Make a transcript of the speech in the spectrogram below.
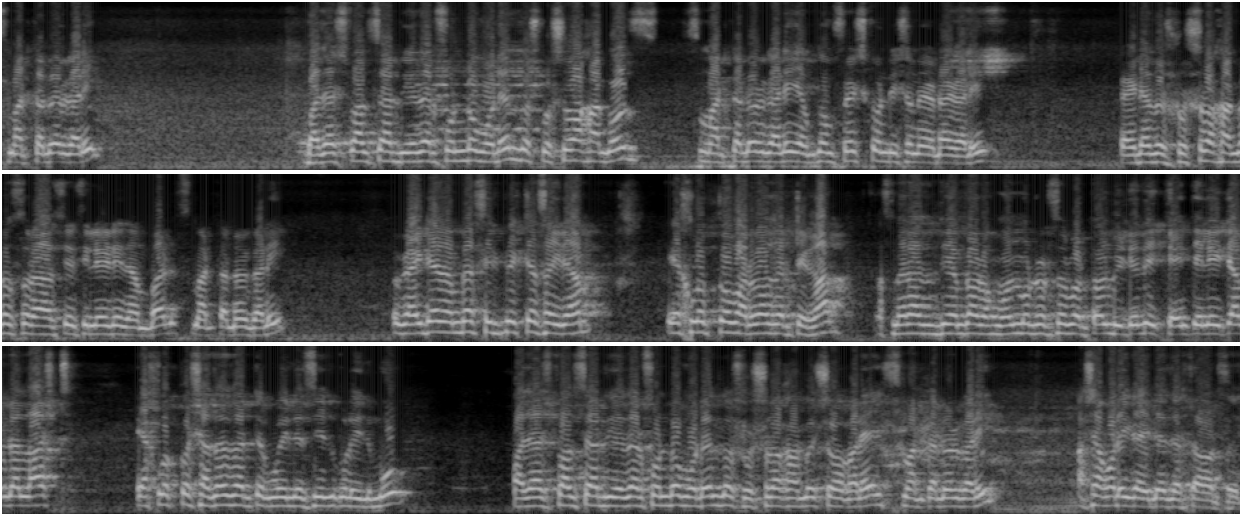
স্মার্ট কার্ডের গাড়ি। বাজাজ পালসার দুই হাজার পনেরো মডেল দশ বছর কাগজ স্মার্ট কার্ডের গাড়ি, একদম ফ্রেশ কন্ডিশনের একটা গাড়ি। গাড়িটা দশ বছর কাগজ আছে, সিলেটি নাম্বার স্মার্ট কার্ডের গাড়ি। তো গাড়িটার আমরা সিট পেজটা চাইলাম এক লক্ষ বারো হাজার টাকা। আপনারা যদি আমরা রহমান মোটরসের বর্তমান ভিডিও দেখতেন তাহলে এটা আমরা লাস্ট এক লক্ষ সাত হাজার টাকা হইলে সেল করে দিব বাজাজ পালসার দুই হাজার পনেরো মডেল দশ বছর কাগজ সহকারে স্মার্ট কার্ডের গাড়ি। আশা করি গাড়িটা দেখতে পারছেন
